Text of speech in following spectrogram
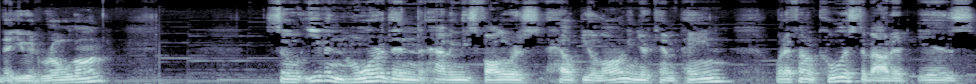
that you would roll on. So even more than having these followers help you along in your campaign, what I found coolest about it is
